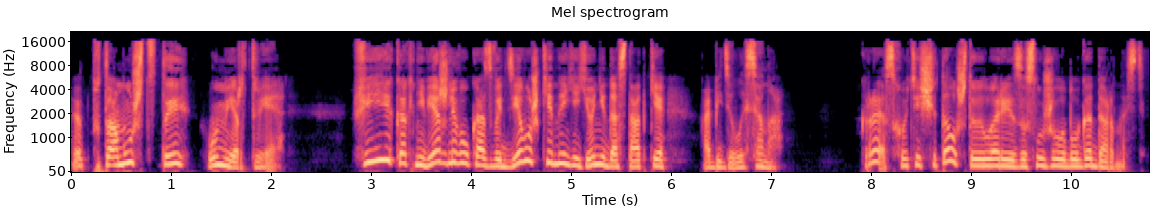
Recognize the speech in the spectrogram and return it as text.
«Это потому, что ты умертвее». Фи, как невежливо указывать девушке на ее недостатки, обиделась она. Кресс хоть и считал, что Илария заслужила благодарность,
